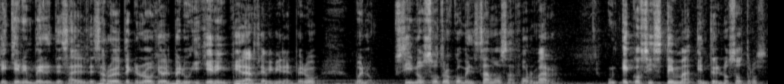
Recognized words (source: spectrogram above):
que quieren ver el desarrollo tecnológico del Perú y quieren quedarse a vivir en el Perú. Bueno, si nosotros comenzamos a formar un ecosistema entre nosotros,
